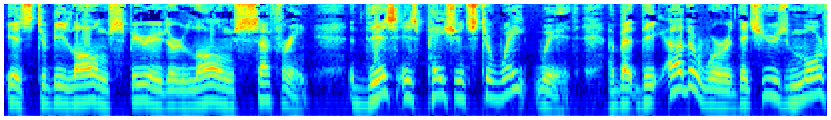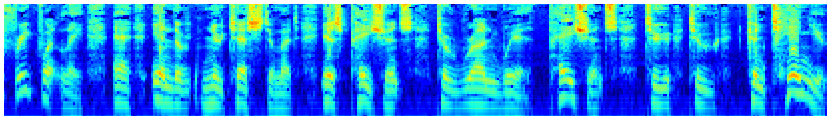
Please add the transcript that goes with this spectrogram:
is to be long spirited or long suffering. This is patience to wait with. But the other word that's used more frequently uh, in the New Testament is patience to run with patience to to continue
